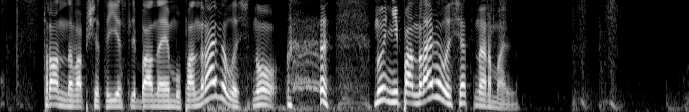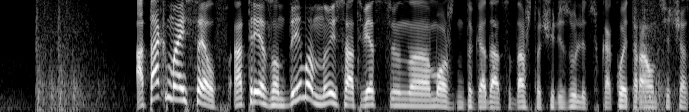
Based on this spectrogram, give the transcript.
Странно вообще-то, если бы она ему понравилась, но... ну, не понравилось, это нормально. А так Myself отрезан дымом, ну и, соответственно, можно догадаться, да, что через улицу какой-то раунд сейчас...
